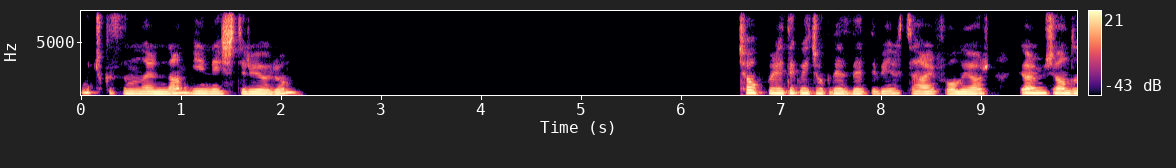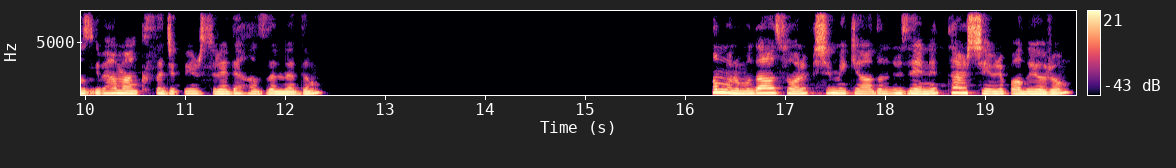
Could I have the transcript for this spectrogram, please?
uç kısımlarından birleştiriyorum. Çok pratik ve çok lezzetli bir tarif oluyor. Görmüş olduğunuz gibi hemen kısacık bir sürede hazırladım. Hamurumu daha sonra pişirme kağıdının üzerine ters çevirip alıyorum.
